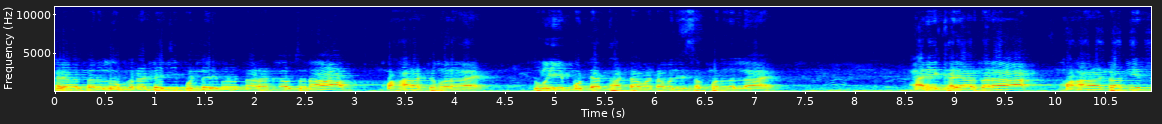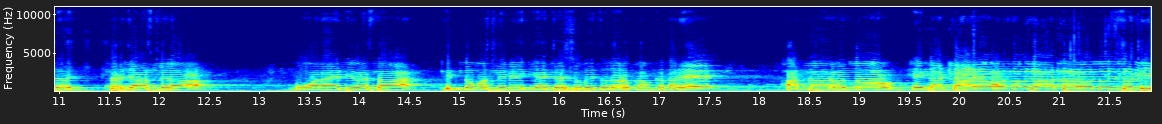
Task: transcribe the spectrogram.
खऱ्या अर्थानं लोकनाट्याची पंढरी म्हणून नारायणगावचं नाव महाराष्ट्रभर आहे. तोही मोठ्या थाटामाटामध्ये संपन्न झालेला आहे. आणि खऱ्या अर्थानं महाराष्ट्रातील दर दर्जा असलेला मोहन आहे देवस्थान हिंदू मुस्लिम ऐक्याच्या शुभेचं दारू काम करणारे आधार बंधू एकदा टाळ्या होऊन जाऊ द्या आधार बंधूंसाठी.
